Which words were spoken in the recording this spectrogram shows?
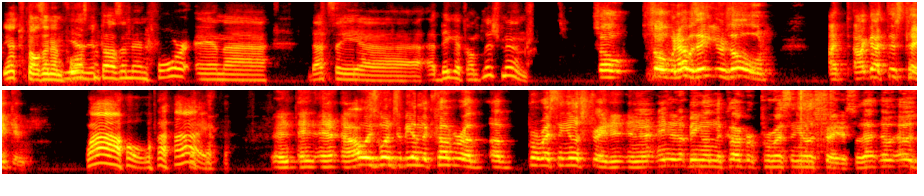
Yeah, 2004. Yes, yeah. 2004, and uh, that's a uh, a big accomplishment. So so when I was eight years old, I, I got this taken. Wow! Hi. And, and, and I always wanted to be on the cover of, of Pro Wrestling Illustrated, and I ended up being on the cover of Pro Wrestling Illustrated. So that, that was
